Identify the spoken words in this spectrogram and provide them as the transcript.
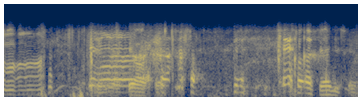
Que ótimo. Que ótimo.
